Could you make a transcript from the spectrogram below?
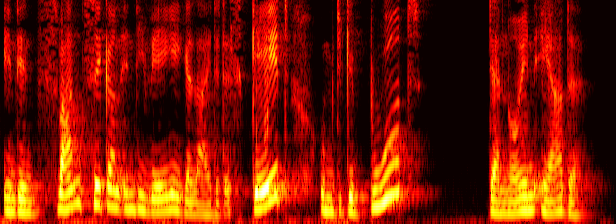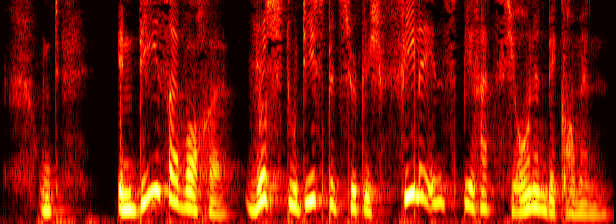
in den Zwanzigern in die Wege geleitet. Es geht um die Geburt der neuen Erde. Und in dieser Woche wirst du diesbezüglich viele Inspirationen bekommen,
